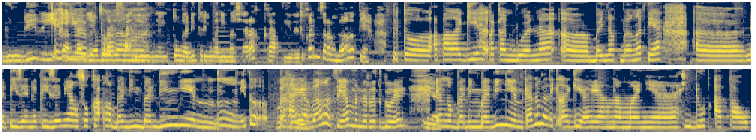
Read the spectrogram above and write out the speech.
bunuh diri Eh, karena iya, dia merasa banget. dirinya itu nggak diterima di masyarakat gitu. Itu kan serem banget ya. Betul apalagi rekan buana eh, banyak banget ya netizen netizen yang suka ngebanding-bandingin. Hmm, itu bahaya banget sih ya menurut gue Iya. yang ngebanding-bandingin. Karena balik lagi ya yang namanya hidup atau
